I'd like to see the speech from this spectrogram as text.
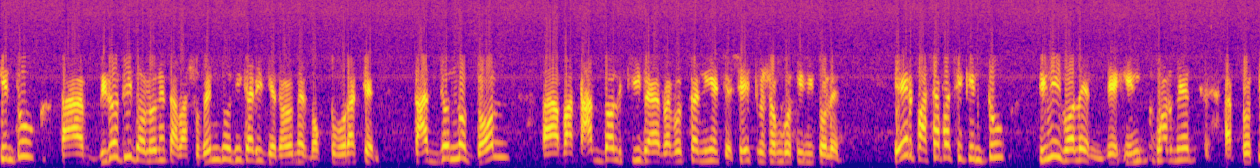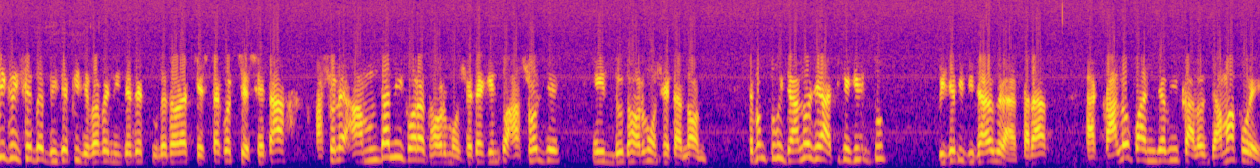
কিন্তু বিরোধী দলনেতা বা শুভেন্দু অধিকারী যে ধরনের বক্তব্য রাখছেন, তার জন্য দল বা তার দল কি ব্য- ব্যবস্থা নিয়েছে সেই প্রসঙ্গ তিনি তোলেন। এর পাশাপাশি কিন্তু তিনি বলেন যে হিন্দু ধর্মের প্রতীক হিসেবে বিজেপি যেভাবে নিজেদের তুলে ধরার চেষ্টা করছে, সেটা আসলে আমদানি করা ধর্ম, সেটা কিন্তু আসল যে হিন্দু ধর্ম, সেটা নন। এবং তুমি জানো যে আজকে কিন্তু বিজেপি বিধায়করা, তারা কালো পাঞ্জাবি, কালো জামা পরে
